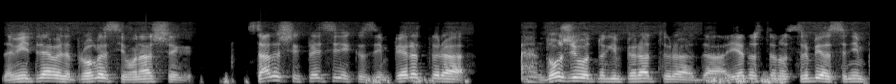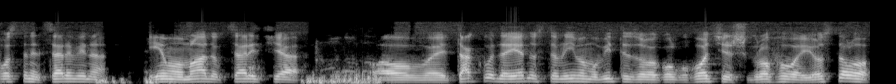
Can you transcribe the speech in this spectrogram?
da mi treba da proglasimo našeg sadašnjeg predsednika za imperatora, doživotnog imperatora, da jednostavno Srbija sa njim postane carevina, imamo mladog carića, ovaj, tako da jednostavno imamo vitezova koliko hoćeš, grofova i ostalo,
